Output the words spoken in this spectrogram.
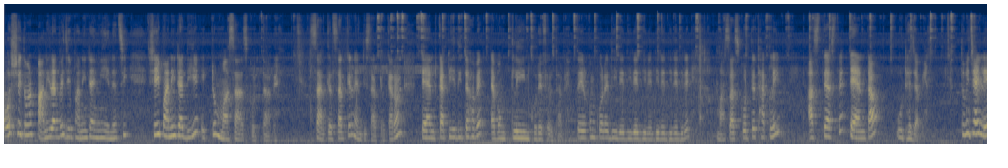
অবশ্যই তোমার পানি লাগবে, যে পানিটা আমি এনেছি, সেই পানিটা দিয়ে একটু মাসাজ করতে হবে। সার্কেল সার্কেল অ্যান্টি সার্কেল কারণ ট্যান্ট কাটিয়ে দিতে হবে এবং ক্লিন করে ফেলতে হবে। তো এরকম করে ধীরে ধীরে ধীরে ধীরে ধীরে ধীরে মাসাজ করতে থাকলেই আস্তে আস্তে ট্যানটাও উঠে যাবে। তুমি চাইলে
